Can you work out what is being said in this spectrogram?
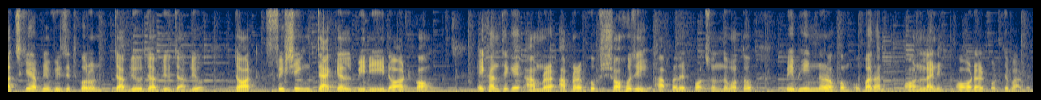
আজকে আপনি ভিজিট করুন W W W dot fishing tackle BD dot com এখান থেকে আমরা, আপনারা খুব সহজেই আপনাদের পছন্দ মতো বিভিন্ন রকম উপাদান অনলাইনে অর্ডার করতে পারবেন।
